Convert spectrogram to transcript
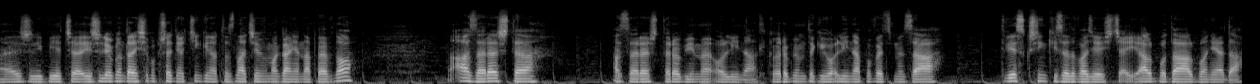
E, Jeżeli wiecie, jeżeli oglądaliście poprzednie odcinki, no to znacie wymagania na pewno. No a za resztę, a za resztę robimy Olina. Tylko robimy takiego Olina powiedzmy za dwie skrzynki za 20 i albo da, albo nie da.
